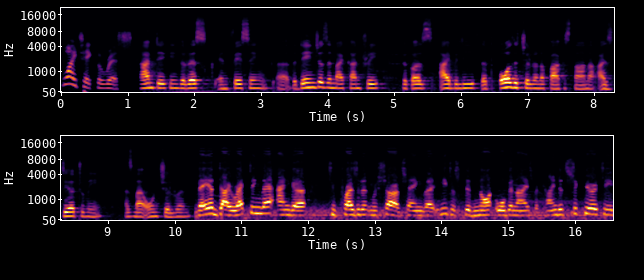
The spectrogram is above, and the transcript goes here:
why take the risk? I'm taking the risk in facing uh, the dangers in my country because I believe that all the children of Pakistan are as dear to me as my own children. They are directing their anger to President Musharraf, saying that he just did not organize the kind of security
